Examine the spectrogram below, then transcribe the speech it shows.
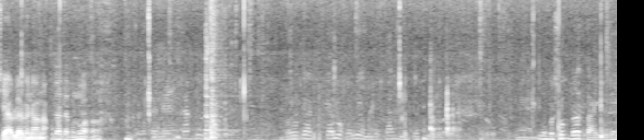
แซ่บเลยพี่น้องเนาะได้แต่บนหัวมันบ่ชุบเด้อไตเลย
